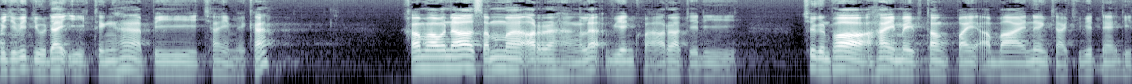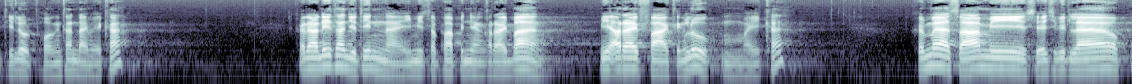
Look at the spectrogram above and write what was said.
มีชีวิตอยู่ได้อีกถึงห้าปีใช่ไหมคะคำภาวนาสัมมาอรหังและเวียนขวาราบเจดีย์ ช่วยคุณพ่อให้ไม่ต้องไปอบายเนื่องจากชีวิตในอดีตที่หลุดพ้นของท่านได้ไหมคะขณะนี้ท่านอยู่ที่ไหนมีสภาพเป็นอย่างไรบ้าง มีอะไรฝากถึงลูกไหมคะคุณแม่สามีเสียชีวิตแล้วไป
